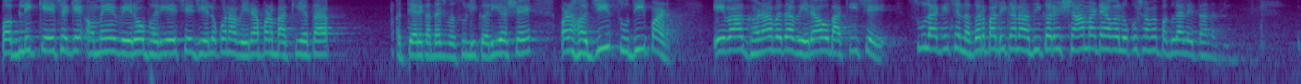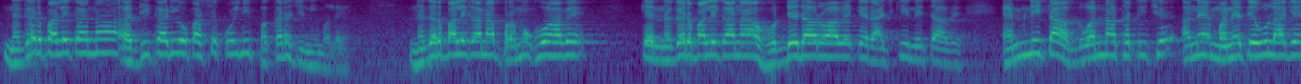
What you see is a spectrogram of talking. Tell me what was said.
પબ્લિક કહે છે કે અમે વેરો ભરીએ છીએ, જે લોકોના વેરા પણ બાકી હતા, અત્યારે કદાચ વસૂલી કરી હશે. પણ હજી સુધી પણ એવા ઘણા બધા વેરાઓ બાકી છે. શું લાગે છે નગરપાલિકાના અધિકારીઓ શા માટે આવા લોકો સામે પગલાં લેતા નથી? નગરપાલિકાના અધિકારીઓ પાસે કોઈની પકડ જ નહીં મળે. નગરપાલિકાના પ્રમુખો આવે કે નગરપાલિકાના હોદ્દેદારો આવે કે રાજકીય નેતા આવે, એમની ત્યાં અગવડના થતી છે અને મને તો એવું લાગે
